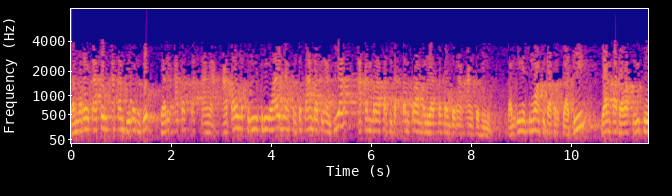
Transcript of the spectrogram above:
dan mereka pun akan direnggut dari atas tahtanya atau negeri-negeri lain yang bertetangga dengan dia akan merasa tidak tentram melihat kesombongan angkuh ini. Dan ini semua sudah terjadi yang pada waktu itu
